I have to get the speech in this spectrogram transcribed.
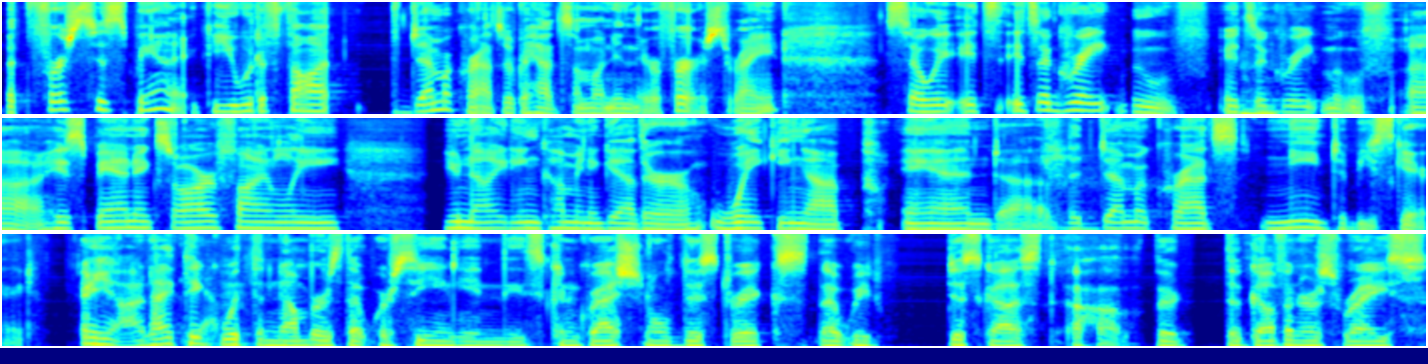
but first Hispanic. You would have thought the Democrats would have had someone in there first, right? So it's it's a great move. It's a great move. Uh, Hispanics are finally uniting, coming together, waking up, and uh, the Democrats need to be scared. Yeah, and I think Yeah. with the numbers that we're seeing in these congressional districts that we discussed, uh, the the governor's race,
